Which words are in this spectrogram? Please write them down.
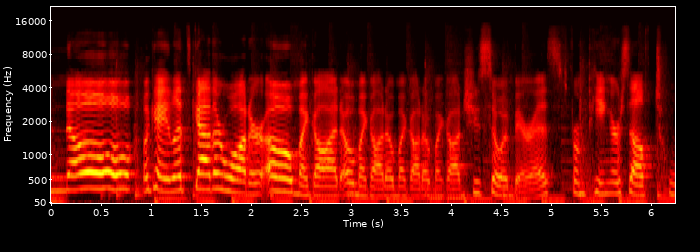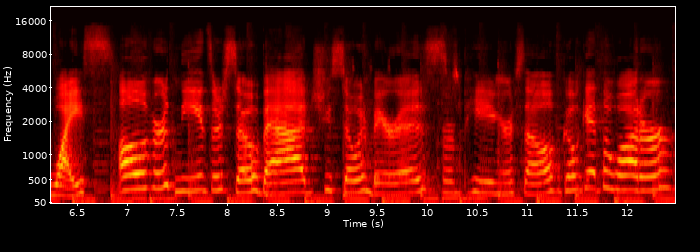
no. Okay, let's gather water. Oh my God, oh my God, oh my God, oh my God. She's so embarrassed from peeing herself twice. All of her needs are so bad. She's so embarrassed from peeing herself. Go get the water.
